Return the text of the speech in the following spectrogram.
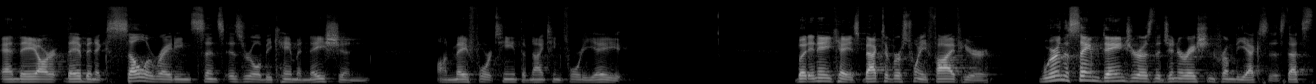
and they, are, they have been accelerating since Israel became a nation on May 14th of 1948. But in any case, back to verse 25 here. We're in the same danger as the generation from the Exodus. That's,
